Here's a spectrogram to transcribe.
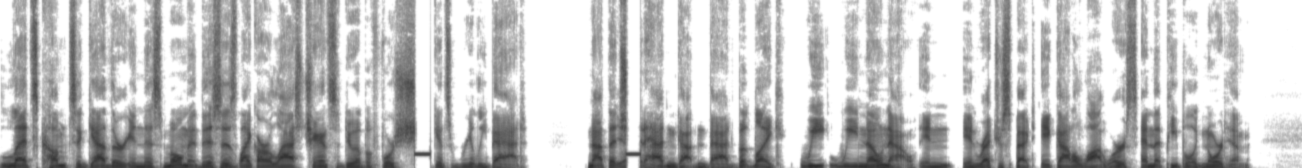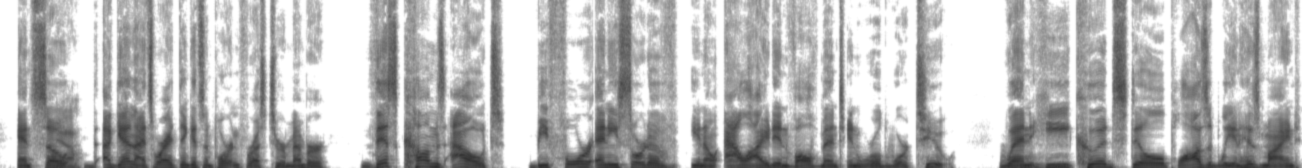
let's come together in this moment. This is like our last chance to do it before shit gets really bad. Not that Yeah. shit hadn't gotten bad, but like we we know now in in retrospect it got a lot worse and that people ignored him. And so Yeah. again, that's where I think it's important for us to remember this comes out before any sort of, you know, allied involvement in World War II, when he mm-hmm. could still plausibly in his mind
